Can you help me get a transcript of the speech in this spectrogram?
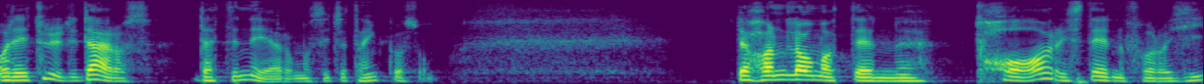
Og jeg tror det er der oss detter ned om oss ikke tenker oss om. Det handler om at en eh, tar istedenfor å gi.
